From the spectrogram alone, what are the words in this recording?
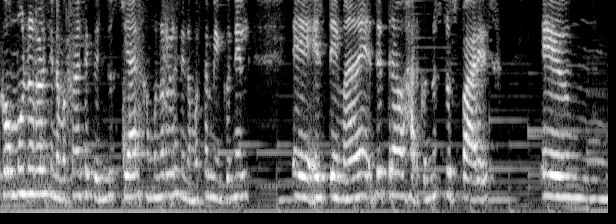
cómo nos relacionamos con el sector industrial, cómo nos relacionamos también con el eh, el tema de, trabajar con nuestros pares, em,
